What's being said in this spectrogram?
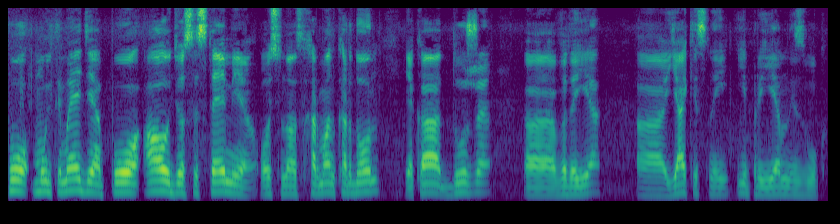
по мультимедіа, по аудіосистемі, ось у нас Harman Kardon, яка дуже е, видає е, якісний і приємний звук.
